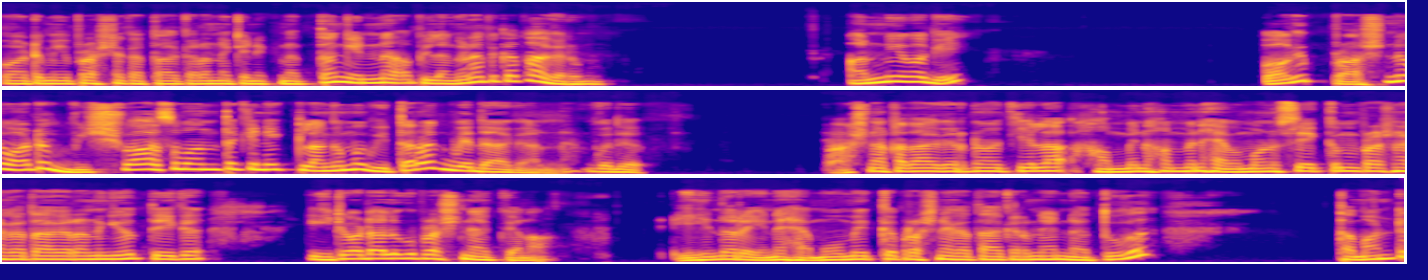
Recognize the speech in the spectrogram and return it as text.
වාට මේ ප්‍රශ්න කතා කරන්න කෙනෙක් නත්තන් එන්න අපි ළඟට අපි කතා කරමු. අන්නේ වගේ වගේ ප්‍රශ්නවට විශ්වාසවන්ත කෙනෙක් ළඟම විතරක් වෙදාගන්න ගොද ප්‍රශ්න කතා කරනවා කියලා හම්බෙන හම්බෙන හැම මනුසෙක්කම ප්‍රශ්න කතා කරන්න ගයොත් ඒක ඊට වඩාලුකු ප්‍රශ්නයක් වෙන එහින්දර එන හැමෝම එක්ක ප්‍රශ්න කතා කරනය නැතුව තමන්ට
